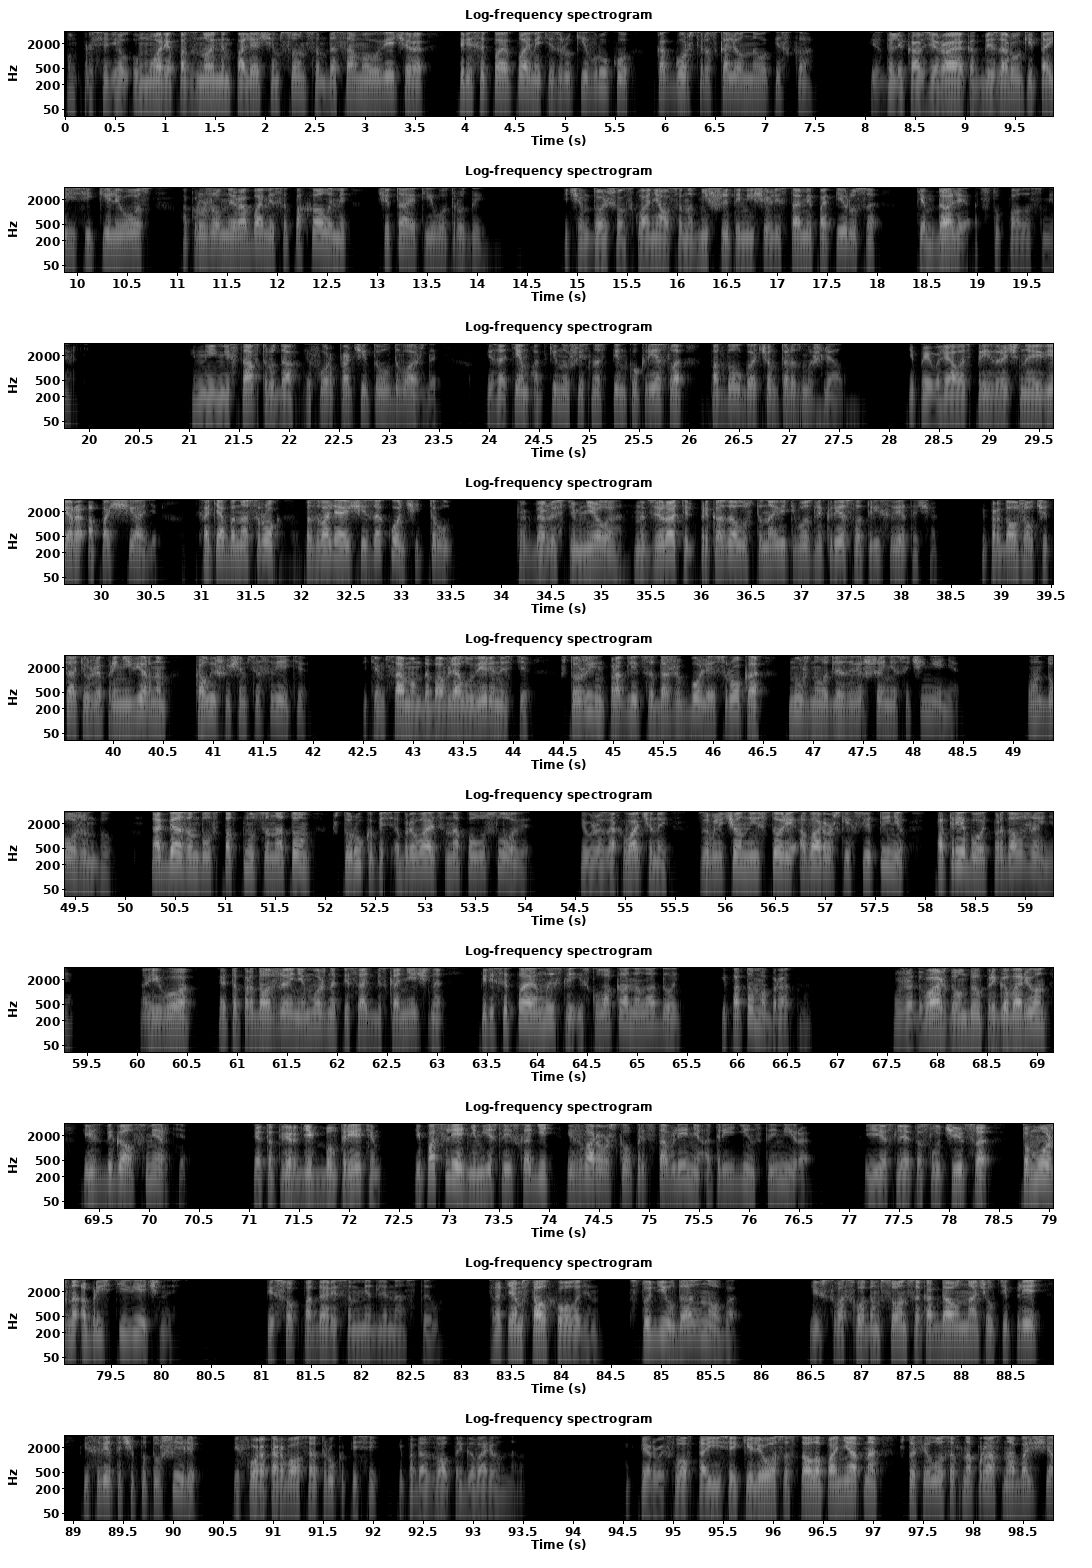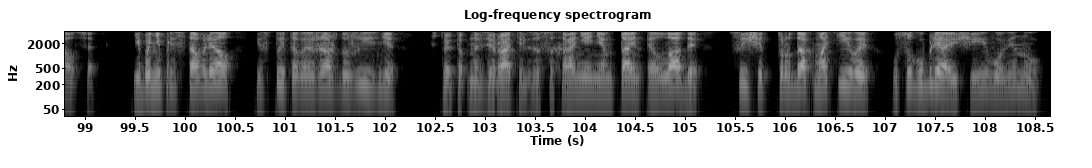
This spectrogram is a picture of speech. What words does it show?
Он просидел у моря под знойным палящим солнцем до самого вечера, пересыпая память из руки в руку, как горсть раскаленного песка. Издалека взирая, как близорукий Таисий Килиос, окруженный рабами с опахалами, читает его труды. И чем дольше он склонялся над нешитыми еще листами папируса, тем далее отступала смерть. Иные места в трудах Эфор прочитывал дважды, и затем, откинувшись на спинку кресла, подолгу о чем-то размышлял и появлялась призрачная вера о пощаде, хотя бы на срок, позволяющий закончить труд. Когда же стемнело, надзиратель приказал установить возле кресла три светоча и продолжал читать уже при неверном, колышущемся свете, и тем самым добавлял уверенности, что жизнь продлится даже более срока, нужного для завершения сочинения. Он должен был, обязан был споткнуться на том, что рукопись обрывается на полуслове, и уже захваченный завлеченный историей о варварских святынях, потребовать продолжения. А его, это продолжение, можно писать бесконечно, пересыпая мысли из кулака на ладонь, и потом обратно. Уже дважды он был приговорен и избегал смерти. Этот вердикт был третьим и последним, если исходить из варварского представления о триединстве мира. И если это случится, то можно обрести вечность. Песок под Арисом медленно остыл. Затем стал холоден студил до зноба. Лишь с восходом солнца, когда он начал теплеть, и светочи потушили, Эфор оторвался от рукописей и подозвал приговоренного. От первых слов Таисия Келиоса стало понятно, что философ напрасно обольщался, ибо не представлял, испытывая жажду жизни, что этот надзиратель за сохранением тайн Эллады сыщет в трудах мотивы, усугубляющие его вину.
